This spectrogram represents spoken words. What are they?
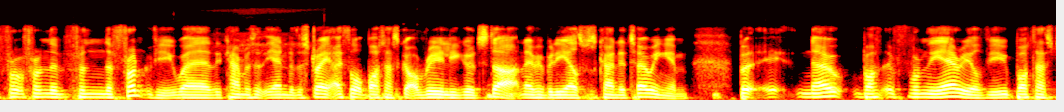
From from the from the front view where the camera's at the end of the straight, I thought Bottas got a really good start, and everybody else was kind of towing him. But it, no, Bot- from the aerial view, Bottas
